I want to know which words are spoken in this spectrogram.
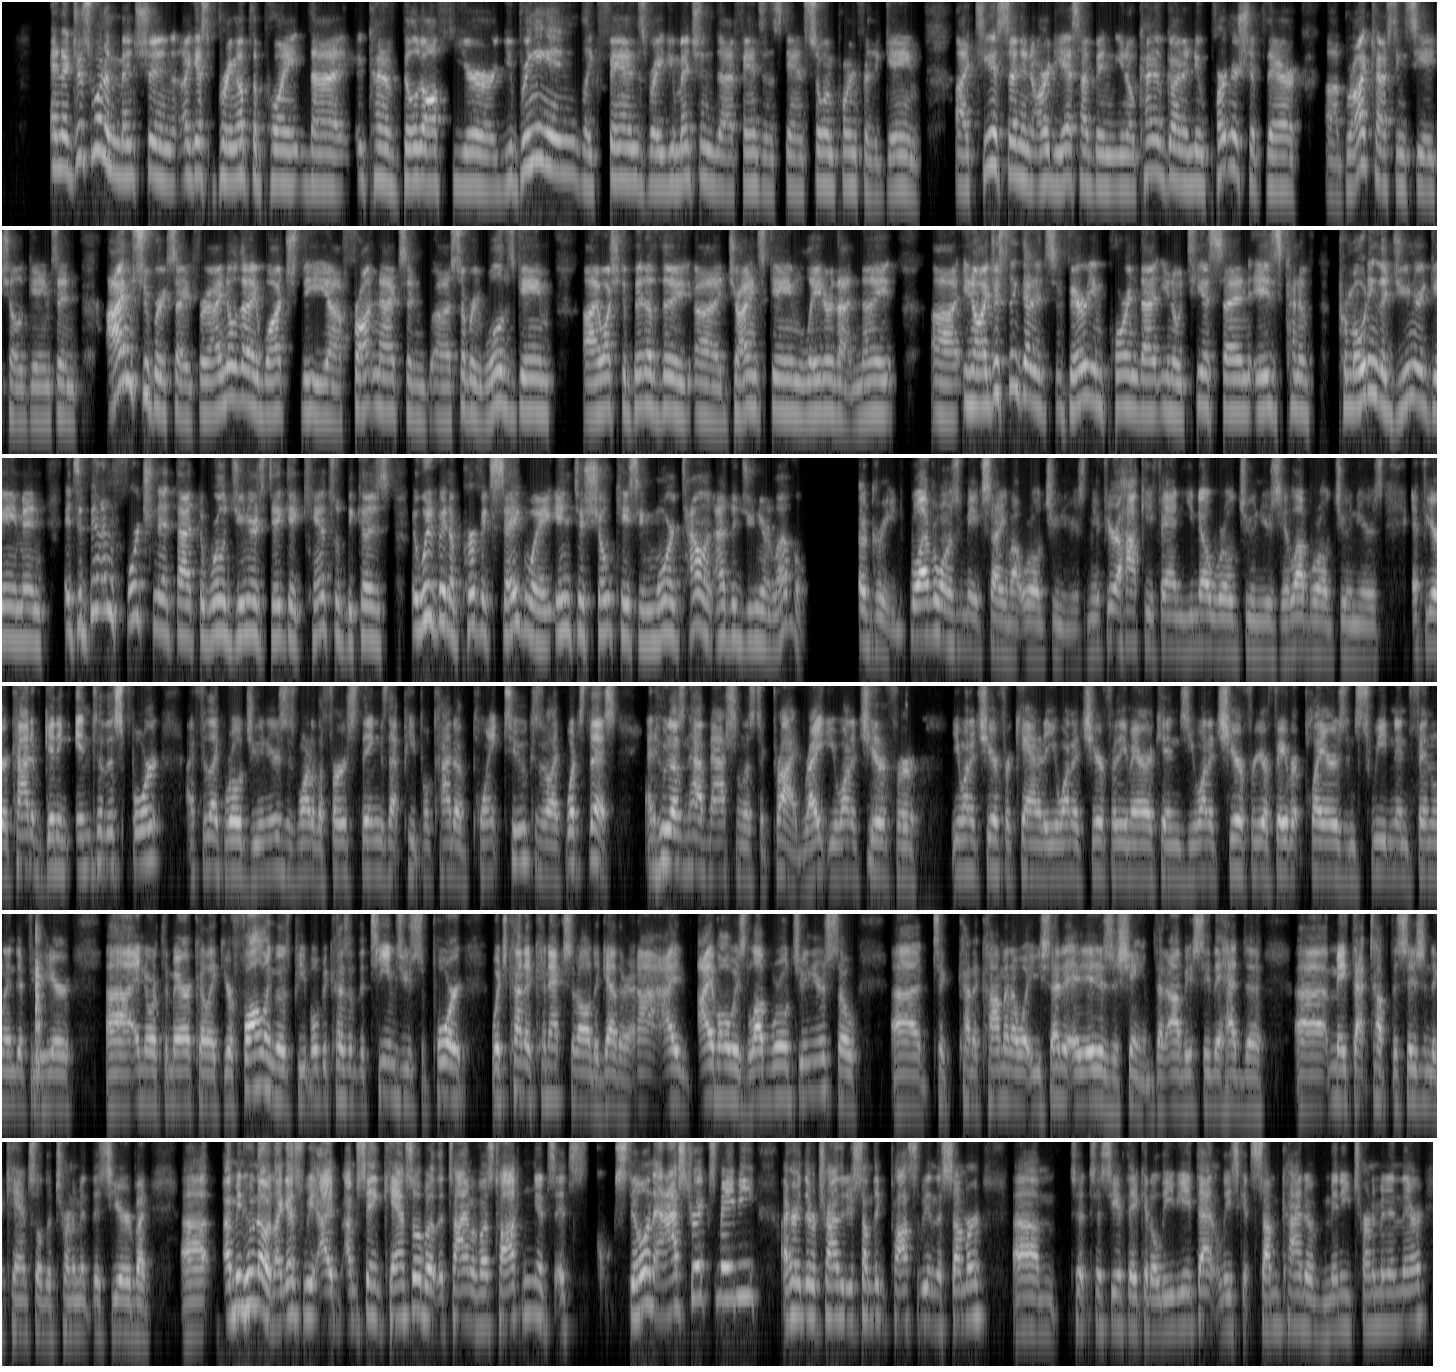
and I just want to mention, I guess, bring up the point that kind of build off your you bringing in like fans, right? You mentioned that fans in the stands so important for the game. Uh, TSN and RDS have been, you know, kind of got a new partnership there, uh, broadcasting CHL games, and I'm super excited for it. I know that I watched the uh, Frontenacs and uh, Wolves game. I watched a bit of the uh, Giants game later that night uh, you know, I just think that it's very important that, you know, TSN is kind of promoting the junior game. And it's a bit unfortunate that the World Juniors did get canceled because it would have been a perfect segue into showcasing more talent at the junior level. Agreed. Well, everyone's gonna be excited about World Juniors. I mean, if you're a hockey fan, you know World Juniors, you love World Juniors. If you're kind of getting into the sport, I feel like World Juniors is one of the first things that people kind of point to because they're like, "What's this?" And who doesn't have nationalistic pride, right? You want to cheer for you want to cheer for Canada, you want to cheer for the Americans, you want to cheer for your favorite players in Sweden and Finland if you're here uh, in North America. Like you're following those people because of the teams you support, which kind of connects it all together. And I, I have always loved World Juniors, so uh, to kind of comment on what you said, it, it is a shame that obviously they had to uh, make that tough decision to cancel the tournament this year. But uh, I mean, who knows? I guess we I, am saying cancel, but at the time of us talking, it's it's still an asterisk. Maybe I heard they were trying to do something possibly in the summer um, to to see if they could alleviate that, at least get some kind of mini tournament in there.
